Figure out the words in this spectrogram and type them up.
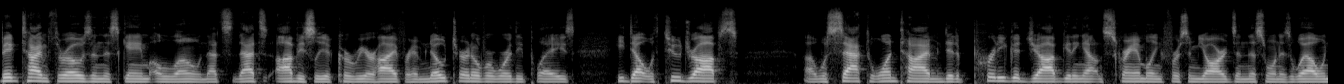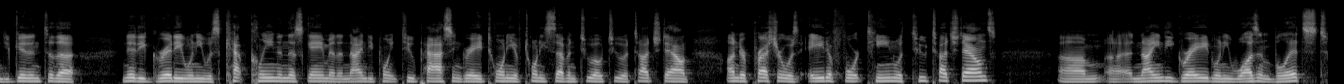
big time throws in this game alone. That's that's obviously a career high for him. No turnover worthy plays. He dealt with two drops, uh, was sacked one time, and did a pretty good job getting out and scrambling for some yards in this one as well. When you get into the nitty gritty, when he was kept clean in this game at a 90.2 passing grade, 20 of 27, 202, a touchdown. Under pressure was 8 of 14 with two touchdowns. Um, a 90 grade when he wasn't blitzed,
